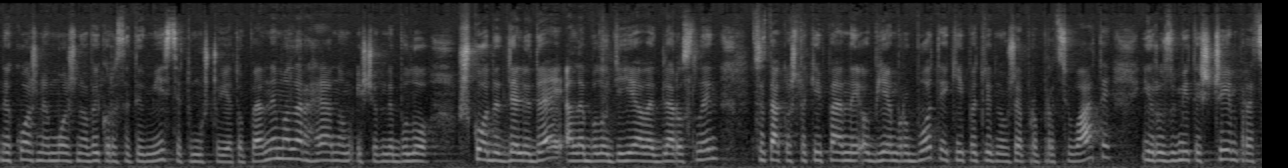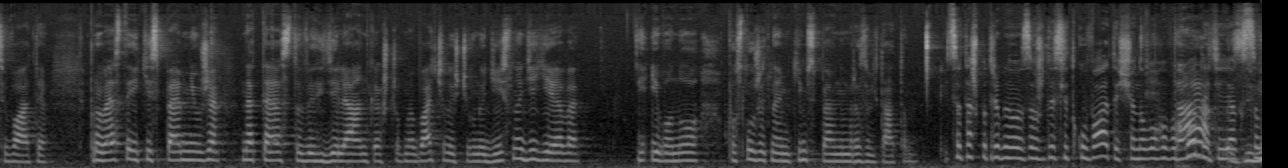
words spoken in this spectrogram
не кожне можна використати в місті, тому що є то певним алергеном, і щоб не було шкоди для людей, але було дієве для рослин. Це також такий певний об'єм роботи, який потрібно вже пропрацювати і розуміти, з чим працювати. Провести якісь певні вже на тестових ділянках, щоб ми бачили, що воно дійсно дієве, і, і воно послужить нам якимсь певним результатом. І це теж потрібно завжди слідкувати, що нового виходить і як з цим.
